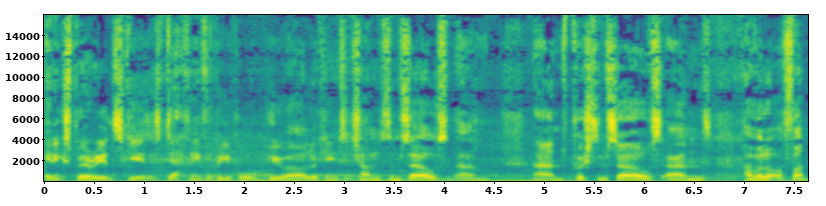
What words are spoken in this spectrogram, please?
inexperienced skiers. It's definitely for people who are looking to challenge themselves um, and push themselves and have a lot of fun.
